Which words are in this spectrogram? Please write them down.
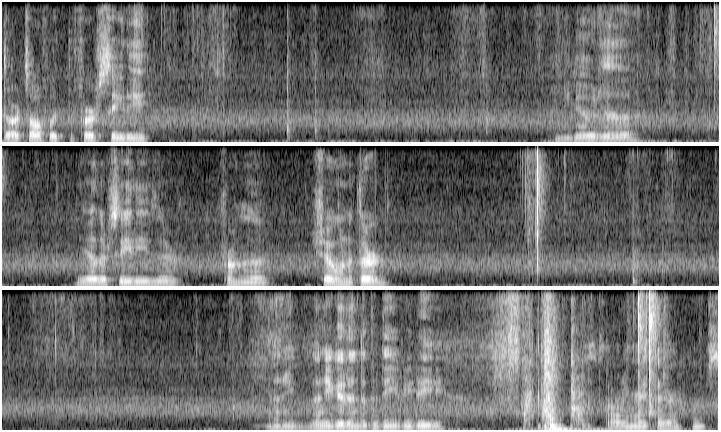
Starts off with the first CD. And you go to the, the other CDs there from the show on the third. And you, then you get into the DVD. Starting right there. Oops.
